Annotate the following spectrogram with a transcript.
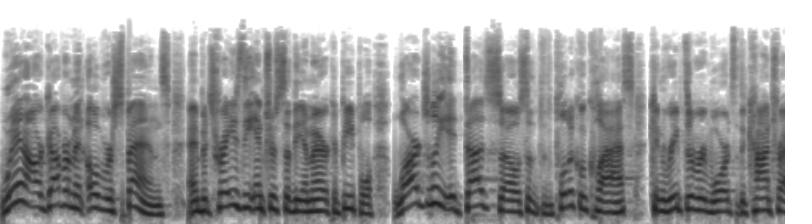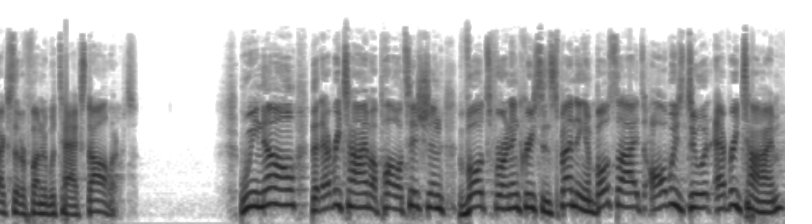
when our government overspends and betrays the interests of the American people, largely it does so so that the political class can reap the rewards of the contracts that are funded with tax dollars. We know that every time a politician votes for an increase in spending, and both sides always do it every time,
